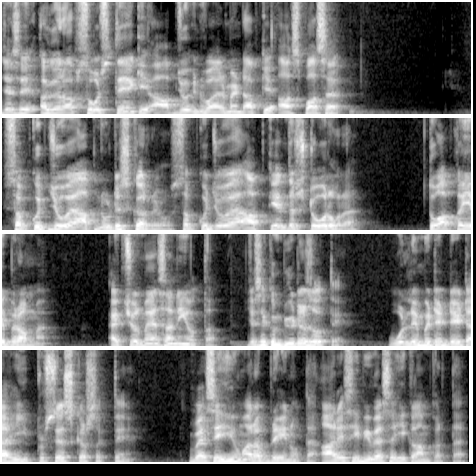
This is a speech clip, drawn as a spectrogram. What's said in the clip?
जैसे अगर आप सोचते हैं कि आप जो इन्वायरमेंट आपके आसपास है सब कुछ जो है आप नोटिस कर रहे हो, सब कुछ जो है आपके अंदर स्टोर हो रहा है तो आपका ये भ्रम है। एक्चुअल में ऐसा नहीं होता। जैसे कंप्यूटर्स होते हैं, वो लिमिटेड डेटा ही प्रोसेस कर सकते हैं। वैसे ही हमारा ब्रेन होता है। आर भी वैसे ही काम करता है।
